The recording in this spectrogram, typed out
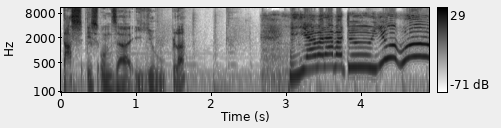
Das ist unser Jubler. Jabadabadu, juhu!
